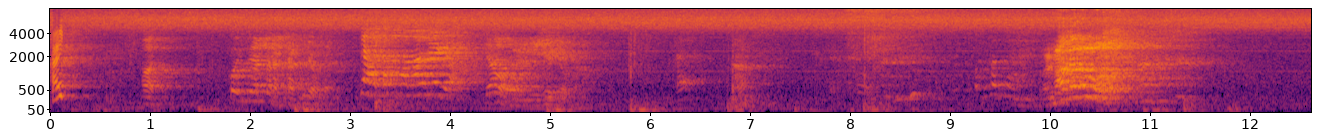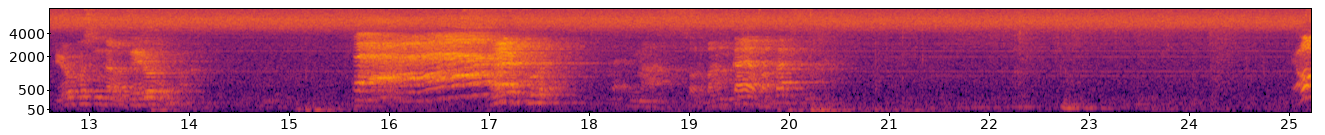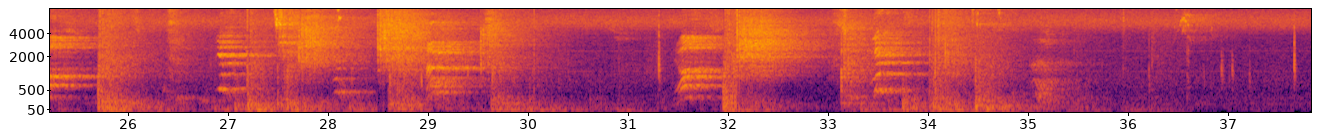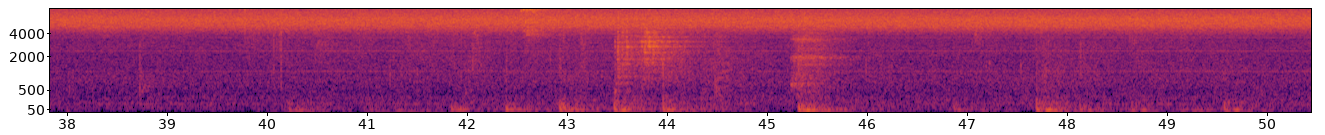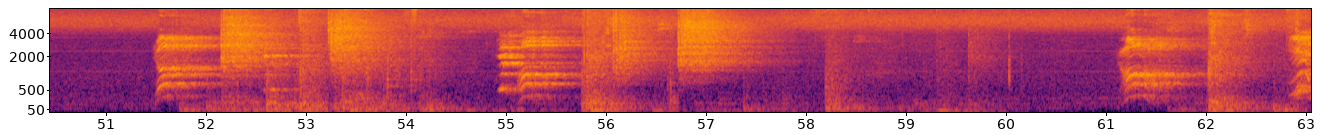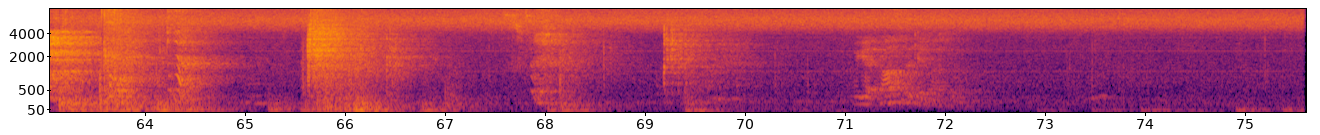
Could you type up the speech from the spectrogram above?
はい。はいこいつやったら100秒だじゃあ私70秒じゃあ俺20秒かおいバカども両腰死んだらゼロだよえーえ早く来いまあそろばん使えば分かるよっよっよっ次は算数計算しよう。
